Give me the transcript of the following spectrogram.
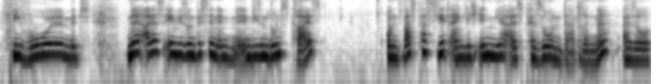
Frivol, mit, ne, alles irgendwie so ein bisschen in, in diesem Dunstkreis. Und was passiert eigentlich in mir als Person da drin? Ne? Also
